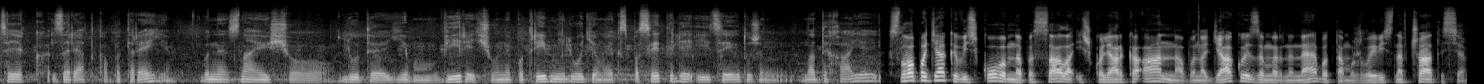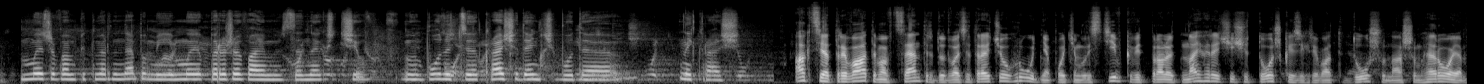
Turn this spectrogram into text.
Це як зарядка батареї. Вони знають, що люди їм вірять, що вони потрібні людям як спасителі, і це їх дуже надихає. Слова подяки військовим написала і школярка Анна. Вона дякує за мирне небо та можливість навчатися. Ми живемо під мирним небом і ми переживаємо за них, чи будуть кращий день, чи буде найкраще. Акція триватиме в центрі до 23 грудня. Потім листівки відправлять найгарячіші точки зігрівати душу нашим героям,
